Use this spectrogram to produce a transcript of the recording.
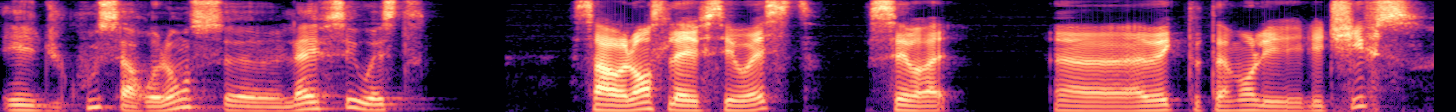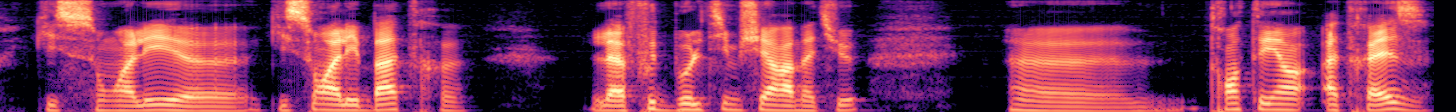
Et du coup, ça relance euh, l'AFC West. Ça relance l'AFC West, c'est vrai. Euh, avec notamment les, les, Chiefs qui sont, allés, euh, qui sont allés battre la football team chère à Mathieu. 31 à 13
